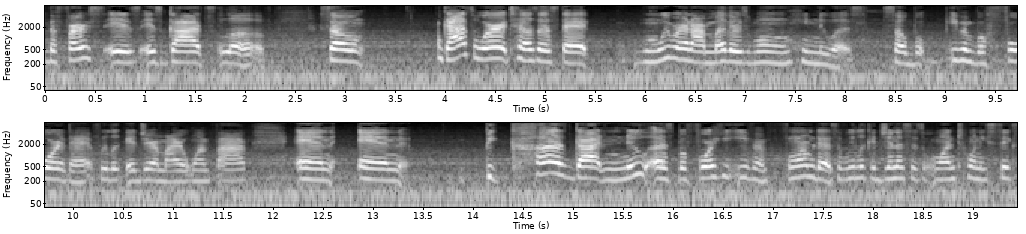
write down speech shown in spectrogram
The first is is God's love. So God's word tells us that when we were in our mother's womb, He knew us. So but even before that, if we look at Jeremiah 1 5, and and because God knew us before he even formed us. If we look at Genesis 1:26,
